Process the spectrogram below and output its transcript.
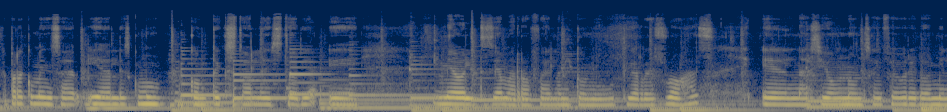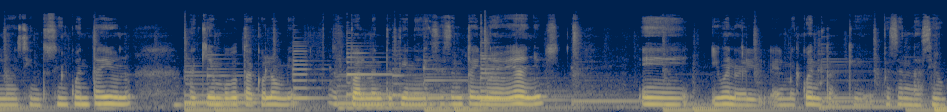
Que para comenzar y darles como un contexto a la historia, eh, mi abuelito se llama Rafael Antonio Gutiérrez Rojas. Él nació un 11 de febrero de 1951 aquí en Bogotá, Colombia. Actualmente tiene 69 años. Eh, y bueno, él, me cuenta que pues él nació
